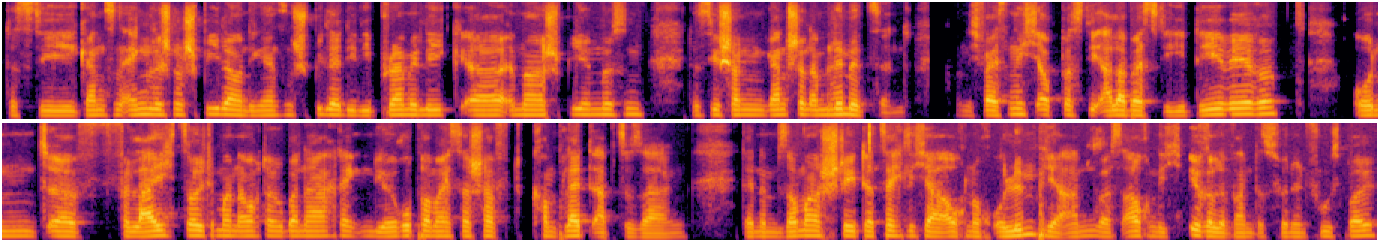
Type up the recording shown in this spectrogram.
dass die ganzen englischen Spieler und die ganzen Spieler, die die Premier League äh, immer spielen müssen, dass die schon ganz schön am Limit sind. Und ich weiß nicht, ob das die allerbeste Idee wäre. Und äh, vielleicht sollte man auch darüber nachdenken, die Europameisterschaft komplett abzusagen. Denn im Sommer steht tatsächlich ja auch noch Olympia an, was auch nicht irrelevant ist für den Fußball.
